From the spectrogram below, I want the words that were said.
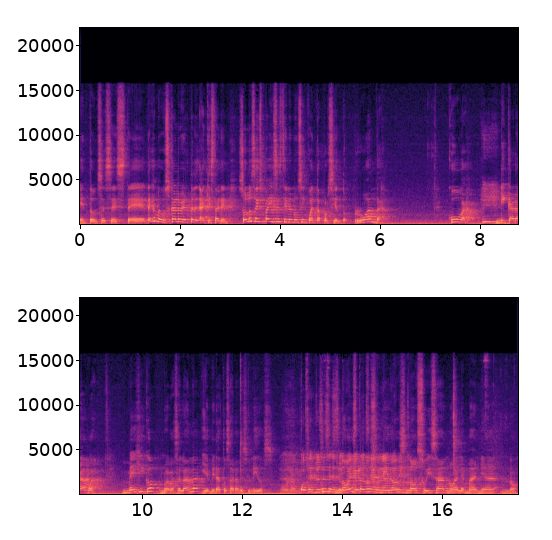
Entonces, este, déjame buscarlo. Aquí está, en Solo seis países tienen un 50%. Ruanda, Cuba, Nicaragua, México, Nueva Zelanda y Emiratos Árabes Unidos. O sea, entonces no Estados Unidos, no Suiza, no Alemania, no.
